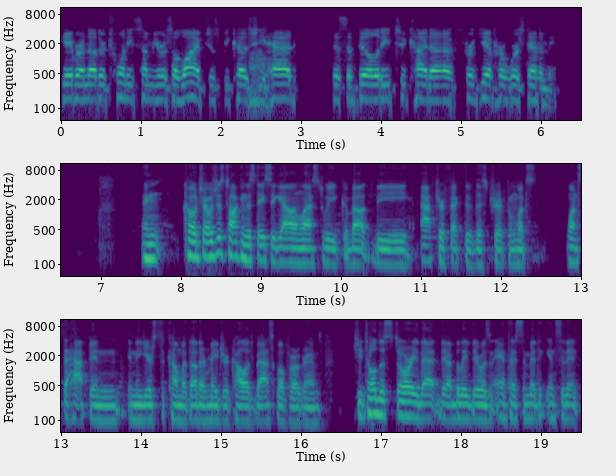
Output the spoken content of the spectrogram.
gave her another 20 some years of life just because wow. she had this ability to kind of forgive her worst enemy. And coach, I was just talking to Stacy Gallin last week about the after effect of this trip and what's wants to happen in the years to come with other major college basketball programs. She told the story that I believe there was an anti-Semitic incident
